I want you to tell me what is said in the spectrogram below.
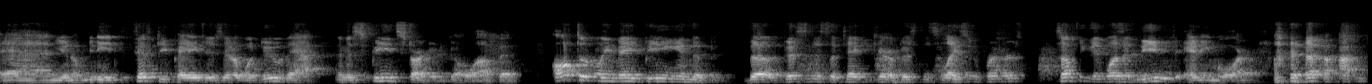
And you know, you need 50 pages, and it will do that. And the speed started to go up. And ultimately made being in the the business of taking care of business laser printers something that wasn't needed anymore. uh,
